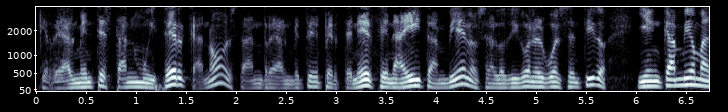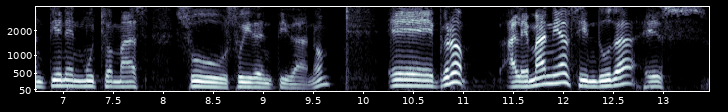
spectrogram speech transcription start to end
que realmente están muy cerca, ¿no? Están realmente, pertenecen ahí también, o sea, lo digo en el buen sentido. Y en cambio mantienen mucho más su, su identidad, ¿no? Eh, pero Alemania, sin duda, es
